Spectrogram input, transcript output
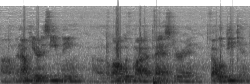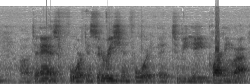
Um, And I'm here this evening uh, along with my pastor and fellow deacon uh, to ask for consideration for it to be a parking lot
